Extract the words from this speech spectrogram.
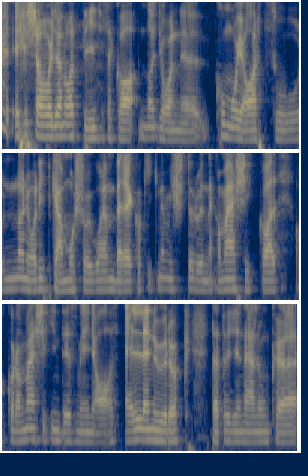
és ahogyan ott így ezek a nagyon komoly arcú, nagyon ritkán mosolygó emberek, akik nem is törődnek a másikkal, akkor a másik intézmény az ellenőrök, tehát ugye nálunk uh,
